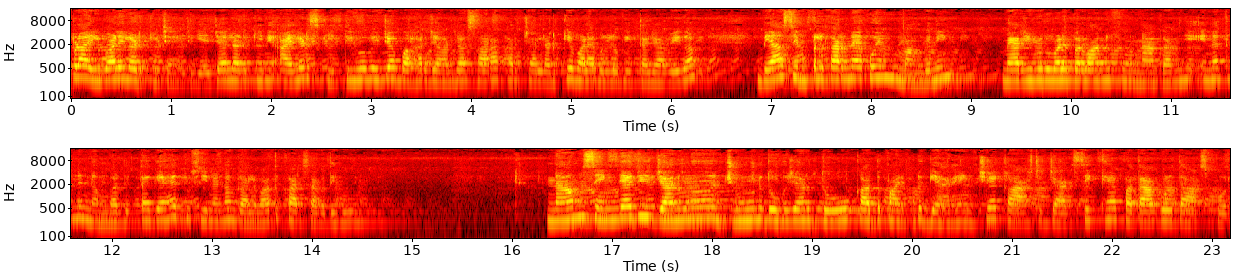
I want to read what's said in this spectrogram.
ਪੜ੍ਹਾਈ ਵਾਲੀ ਲੜਕੀ ਚਾਹੀਦੀ ਹੈ, ਜਾਂ ਲੜਕੀ ਨੇ ਆਈਲਟਸ ਕੀਤੀ ਹੋਵੇ, ਜਾਂ ਬਾਹਰ ਜਾਣ ਦਾ ਸਾਰਾ ਖਰਚਾ ਲੜਕੇ ਵਾਲਿਆਂ ਵੱਲੋਂ ਕੀਤਾ ਜਾਵੇਗਾ। ਵਿਆਹ ਸਿੰਪਲ ਕਰਨਾ ਹੈ, ਕੋਈ ਮੰਗ ਨਹੀਂ। ਮੈਰਿਜ ਗੁਰੂ ਵਾਲੇ ਪਰਿਵਾਰ ਨੂੰ ਫੋਨ ਨਾ ਕਰਨ ਜੀ। ਇਹਨਾਂ ਥੱਲੇ ਨੰਬਰ ਦਿੱਤਾ ਗਿਆ ਹੈ, ਤੁਸੀਂ ਇਹਨਾਂ ਨਾਲ ਗੱਲਬਾਤ ਕਰ ਸਕਦੇ ਹੋ। ਨਾਮ ਸਿੰਘ ਹੈ ਜੀ, ਜਨਮ ਜੂਨ 2002 ਕੱਦ 5 ਫੁੱਟ 11 ਇੰਚ ਹੈ ਕਾਸਟ ਜੜ ਸਿੱਖ ਹੈ, ਪਤਾ ਗੁਰਦਾਸਪੁਰ।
